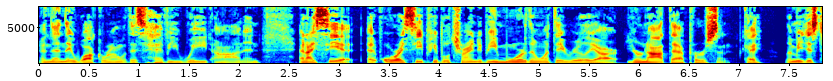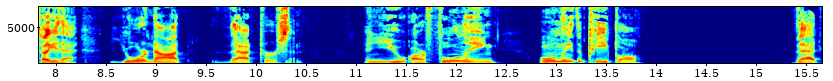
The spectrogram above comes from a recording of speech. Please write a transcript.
and then they walk around with this heavy weight on and, and I see it. Or I see people trying to be more than what they really are. You're not that person. Okay. Let me just tell you that you're not that person and you are fooling only the people that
